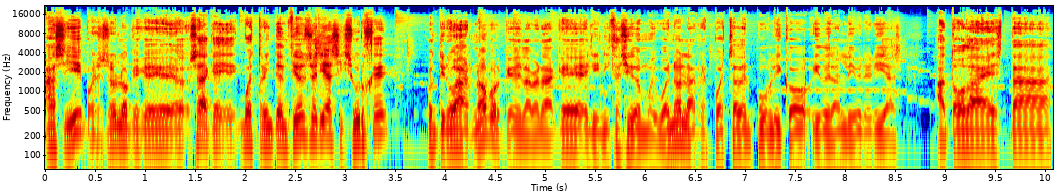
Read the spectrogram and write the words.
Ah, sí, pues eso es lo que, que- O sea, que vuestra intención sería, si surge, continuar, ¿no? Porque la verdad que el inicio ha sido muy bueno, la respuesta del público y de las librerías a toda esta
